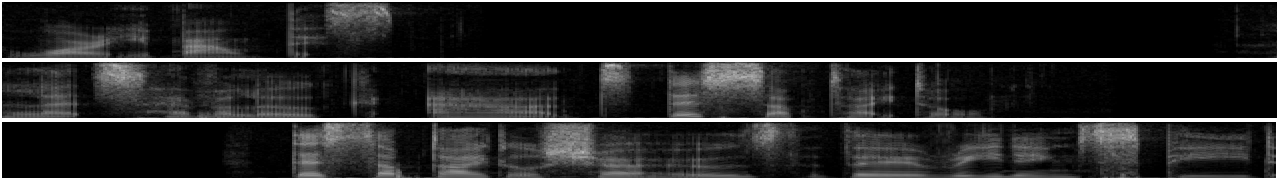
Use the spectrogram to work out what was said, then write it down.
worry about this. Let's have a look at this subtitle. This subtitle shows the reading speed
